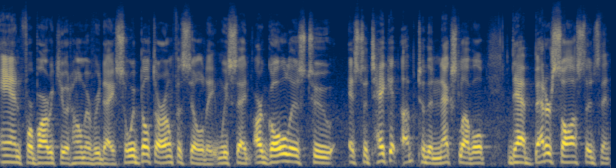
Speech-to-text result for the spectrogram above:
and for barbecue at home every day. So we built our own facility and we said our goal is to is to take it up to the next level, to have better sausage than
